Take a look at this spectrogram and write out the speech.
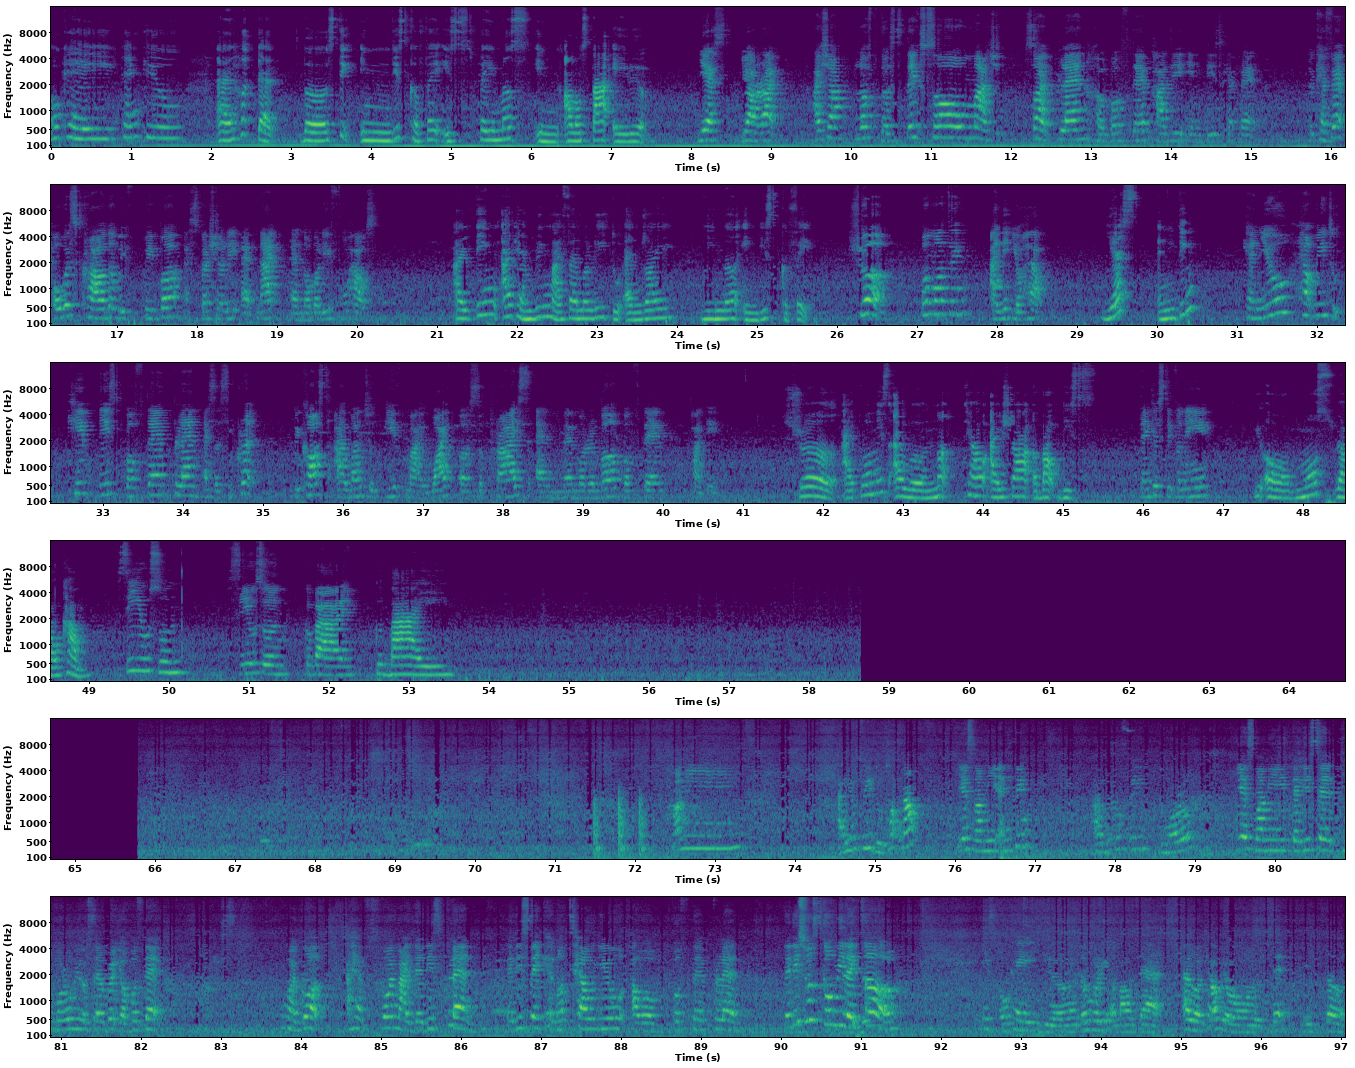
Okay, thank you. I heard that the steak in this cafe is famous in Alor Setar area. Yes, you are right. Aisha loves the steak so much, so I planned her birthday party in this cafe. The cafe always crowded with people, especially at night and normally full house. I think I can bring my family to enjoy dinner in this cafe. Sure. One more thing, I need your help. Yes, anything? Can you help me to keep this birthday plan as a secret? Because I want to give my wife a surprise and memorable birthday party. Sure, I promise I will not tell Aisha about this. Thank you, Stephanie. You are most welcome. See you soon. See you soon. Goodbye. Goodbye. Mommy. Are you free to talk now? Yes, mommy. Anything? Are you free tomorrow? Yes, mommy. Daddy said tomorrow we will celebrate your birthday. Oh my god, I have spoiled my daddy's plan. Daddy said cannot tell you our birthday plan. Daddy should scold me later. It's okay, dear. Don't worry about that. I will tell your dad later.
